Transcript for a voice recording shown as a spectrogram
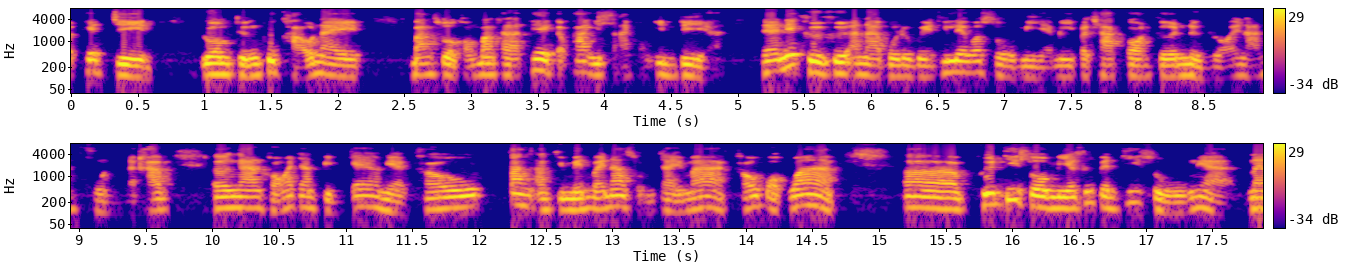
ประเทศจีน รวมถึงภูเขาใน บางส่วนของบังคลาเทศกับภาคอีสานของอินเดียเนี่ยนี่คือคืออนาบริเวณที่เรียกว่าโซเมียมีประชากรเกิน 100 ล้านคนนะครับเอองานของอาจารย์ปิ่นแก้วเนี่ยเขาตั้งอาร์กิวเมนต์ไว้น่าสนใจมาก เขาบอกว่าพื้นที่โซเมียซึ่งเป็นที่สูงเนี่ยใน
